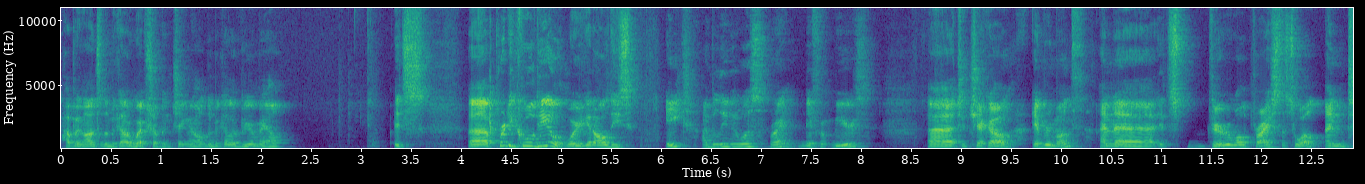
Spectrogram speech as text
hopping onto the Mikkeller web shop and checking out the Mikkeller Beer Mail. It's a pretty cool deal where you get all these eight, I believe it was, right? Different beers uh, to check out every month, and uh, it's very well priced as well. And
